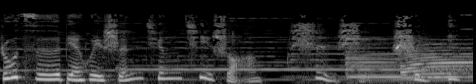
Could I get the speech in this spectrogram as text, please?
如此便会神清气爽，事事顺意。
